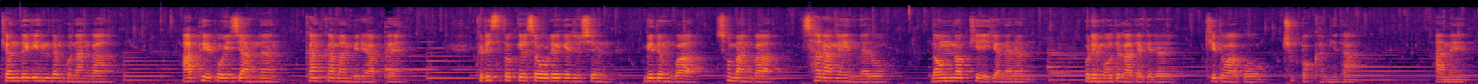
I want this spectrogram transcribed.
견디기 힘든 고난과 앞이 보이지 않는 깜깜한 미래 앞에 그리스도께서 우리에게 주신 믿음과 소망과 사랑의 인내로 넉넉히 이겨내는 우리 모두가 되기를 기도하고 축복합니다. 아멘.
